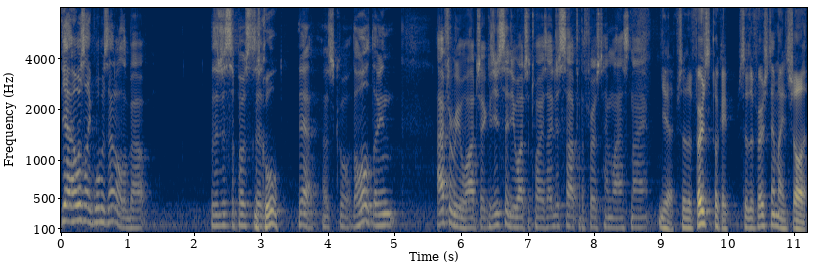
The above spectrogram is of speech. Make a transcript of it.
Yeah, I was like, what was that all about? Was it just supposed it to? was cool. Yeah, that was cool. The whole. I mean, I have to rewatch it because you said you watched it twice. I just saw it for the first time last night. Yeah. So the first okay, so the first time I saw it,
